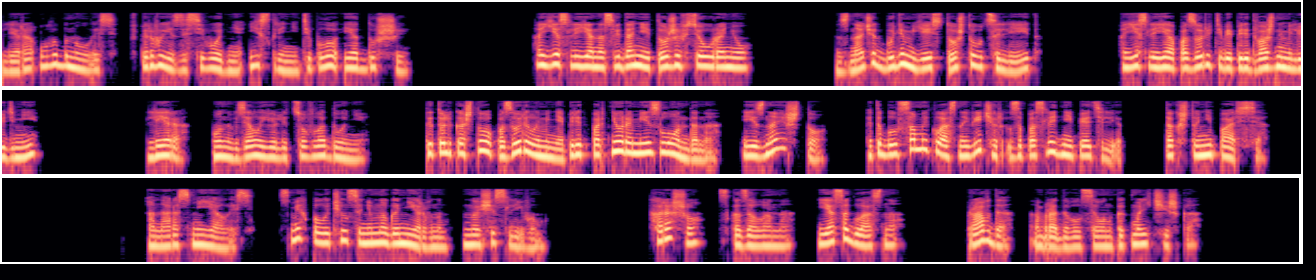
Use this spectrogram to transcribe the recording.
Лера улыбнулась. Впервые за сегодня, искренне, тепло и от души. «А если я на свидании тоже все уроню?» «Значит, будем есть то, что уцелеет. А если я опозорю тебя перед важными людьми?» «Лера», — он взял ее лицо в ладони, «ты только что опозорила меня перед партнерами из Лондона. И знаешь что? Это был самый классный вечер за последние пять лет. Так что не парься». Она рассмеялась. Смех получился немного нервным, но счастливым. «Хорошо», — сказала она, — «я согласна». «Правда?» — обрадовался он, как мальчишка.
